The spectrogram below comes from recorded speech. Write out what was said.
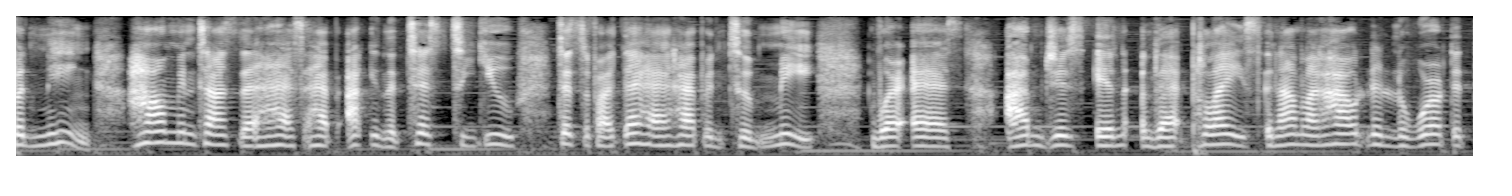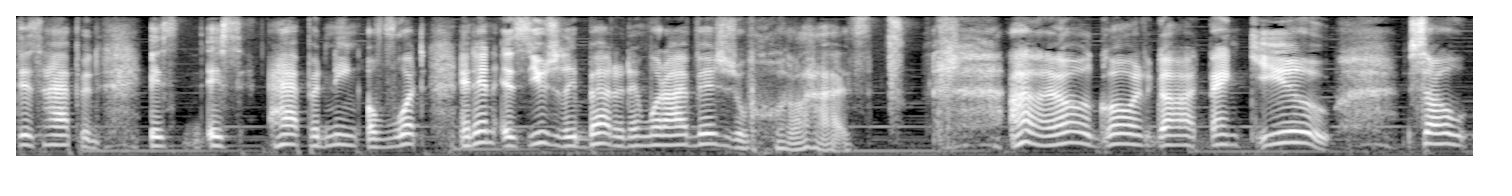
happening. How many times that has happened? I can attest to you, testify that had happened to me. Whereas I'm just in that place, and I'm like, how in the world did this happen? It's it's happening of what, and then it's usually better than what I visualized. I'm like, oh, glory to God, thank you. So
